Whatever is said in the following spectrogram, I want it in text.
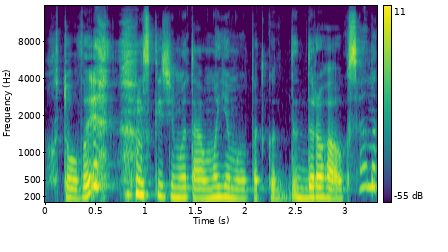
хто ви, скажімо там, в моєму випадку, дорога Оксана,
